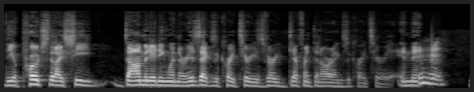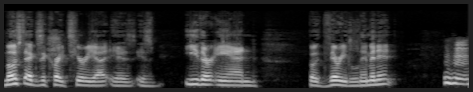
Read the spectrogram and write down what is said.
the approach that I see dominating when there is exit criteria is very different than our exit criteria. In that hmm most exit criteria is is either and both very limited hmm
